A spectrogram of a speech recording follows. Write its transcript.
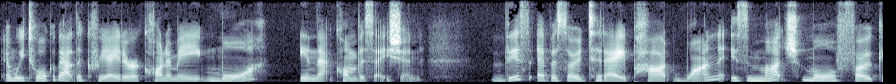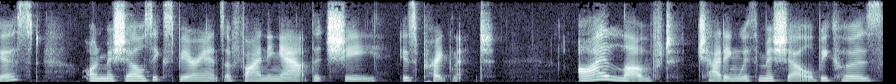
and we talk about the creator economy more in that conversation. This episode today, part one, is much more focused on Michelle's experience of finding out that she is pregnant. I loved chatting with Michelle because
